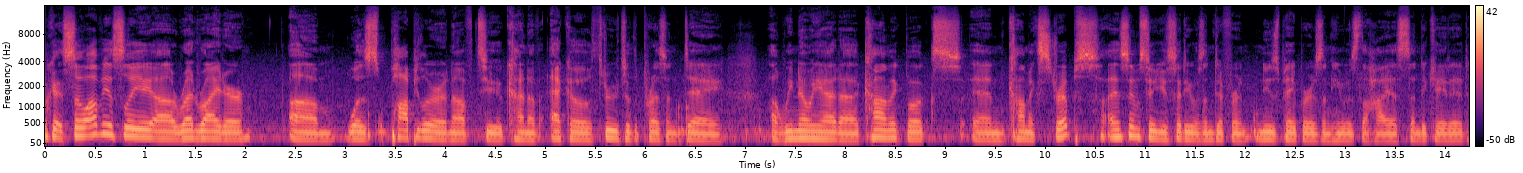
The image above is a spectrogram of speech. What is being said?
Okay, so obviously uh, Red Ryder um, was popular enough to kind of echo through to the present day. Uh, we know he had uh, comic books and comic strips. I assume so. You said he was in different newspapers and he was the highest syndicated.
